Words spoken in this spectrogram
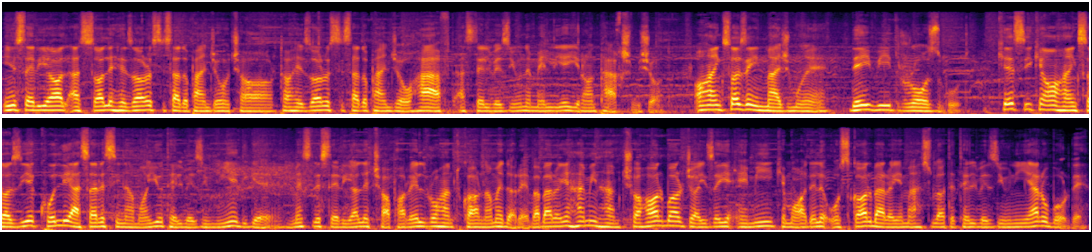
این سریال از سال 1354 تا 1357 از تلویزیون ملی ایران پخش می شد. آهنگساز این مجموعه دیوید روز بود. کسی که آهنگسازی کلی اثر سینمایی و تلویزیونی دیگه. مثل سریال چاپارل رو هم تو کارنامه داره و برای همین هم چهار بار جایزه امی که معادل اسکار برای محصولات تلویزیونیه رو برده.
